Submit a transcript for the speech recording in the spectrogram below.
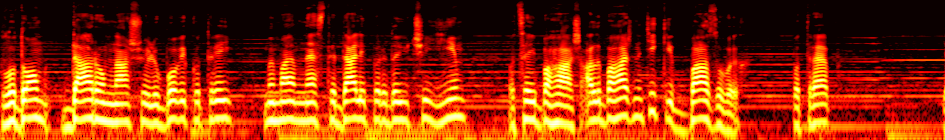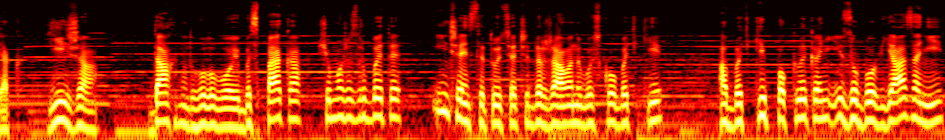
плодом, даром нашої любові, котрий ми маємо нести далі, передаючи їм оцей багаж. Але багаж не тільки базових потреб, як їжа, дах над головою, безпека, що може зробити інша інституція чи держава, не обов'язково батьки, а батьки покликані і зобов'язані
